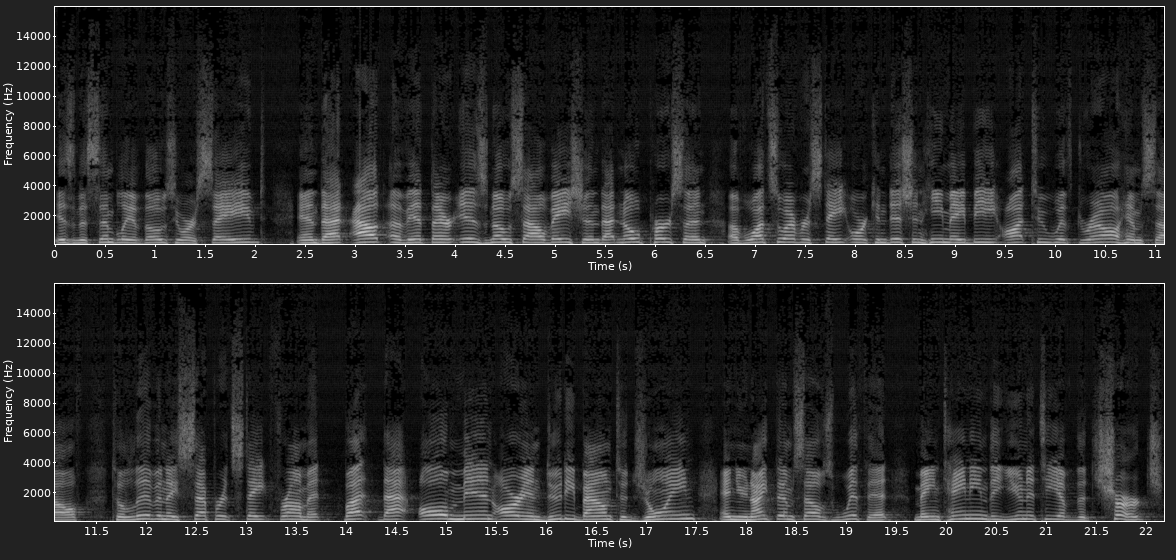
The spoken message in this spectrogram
is an assembly of those who are saved, and that out of it there is no salvation, that no person of whatsoever state or condition he may be ought to withdraw himself to live in a separate state from it, but that all men are in duty bound to join and unite themselves with it, maintaining the unity of the church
